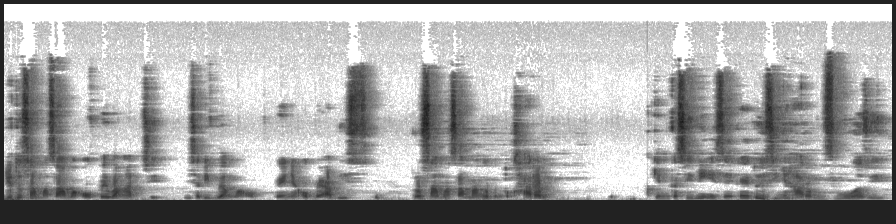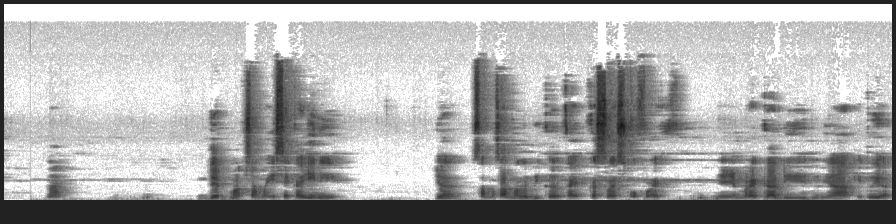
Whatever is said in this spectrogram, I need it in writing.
dia tuh sama-sama OP banget sih. Bisa dibilang mah OP-nya OP abis. Terus sama-sama nggak bentuk harem. Makin ke sini isekai itu isinya harem semua sih. Nah Deadmark sama Isekai ini dia sama-sama lebih ke kayak ke slice of life nyanyi mereka di dunia itu ya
